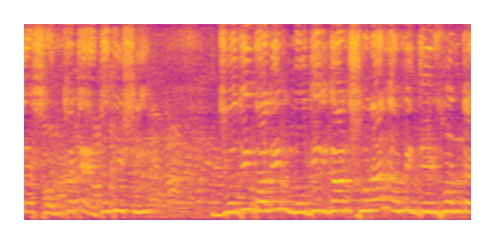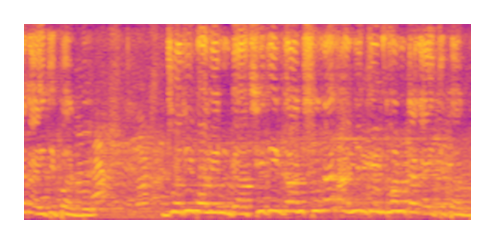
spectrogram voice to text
তার সংখ্যাটা এত বেশি, যদি বলেন নদীর গান শোনান, আমি দেড় ঘণ্টা গাইতে পারব। যদি বলেন গাছেদের গান শোনান, আমি দেড় ঘণ্টা গাইতে পারব।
